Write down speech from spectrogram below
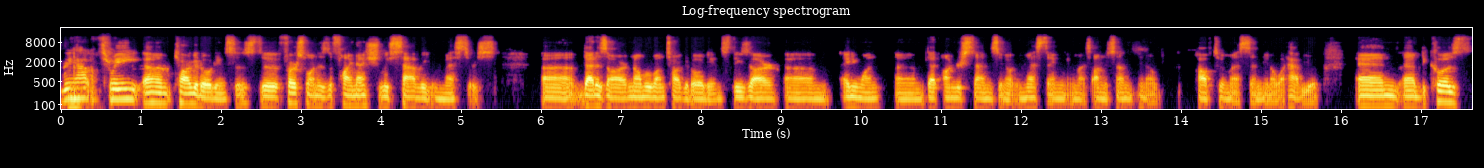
we have three um, target audiences. The first one is the financially savvy investors. Uh, that is our number one target audience. These are um, anyone um, that understands, you know, investing, invest, understand, you know, how to invest and you know what have you. And because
